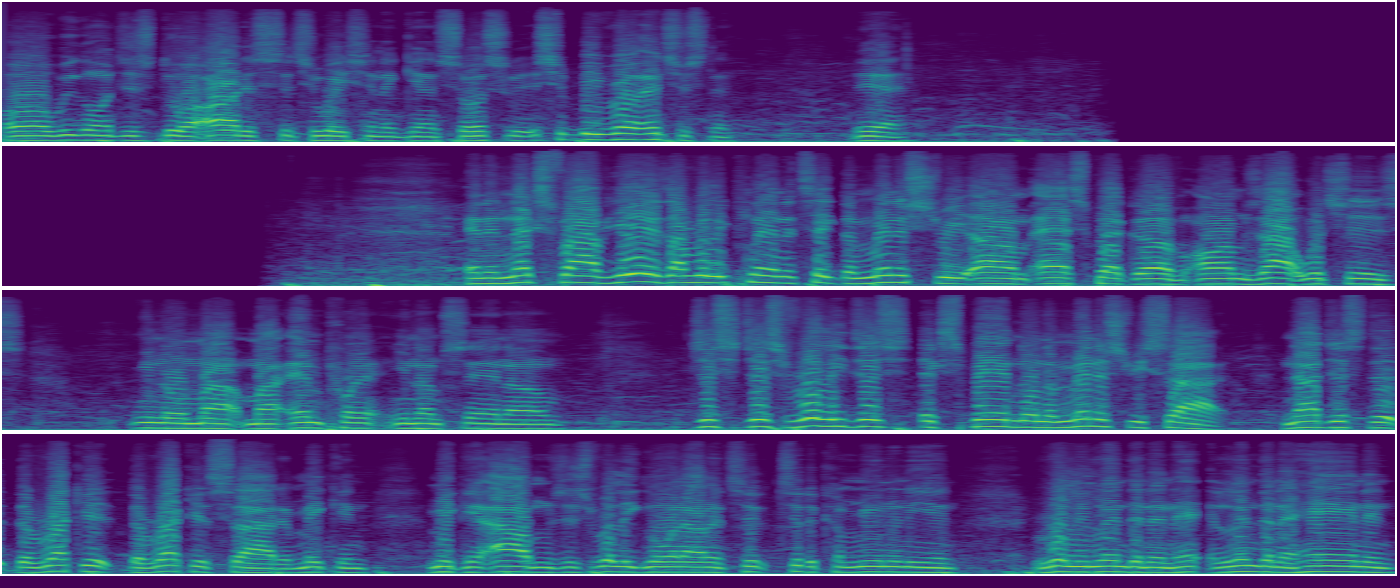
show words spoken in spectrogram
or we gonna just do an artist situation again. So it should be real interesting. Yeah. In the next five years, I really plan to take the ministry um, aspect of Arms Out, which is, you know, my, my imprint. You know what I'm saying? Um, just just really just expand on the ministry side, not just the, the record the record side, and making making albums. Just really going out into to the community and really lending and lending a hand, and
